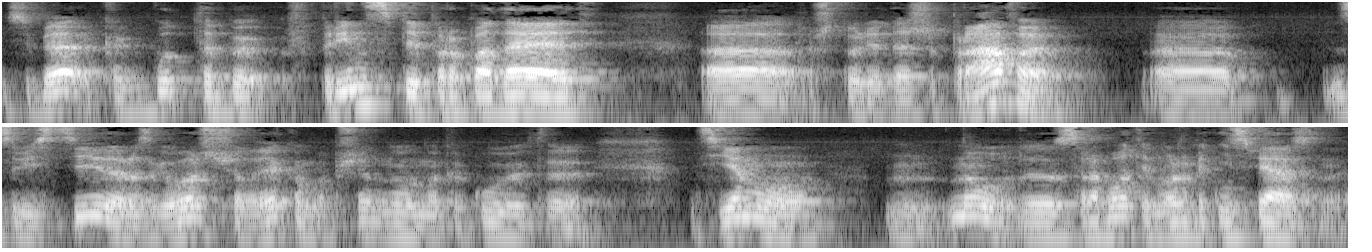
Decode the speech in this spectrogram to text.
у тебя как будто бы в принципе пропадает, что ли, даже право э, завести разговор с человеком вообще ну, на какую-то тему, ну, э, с работой, может быть, не связано.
